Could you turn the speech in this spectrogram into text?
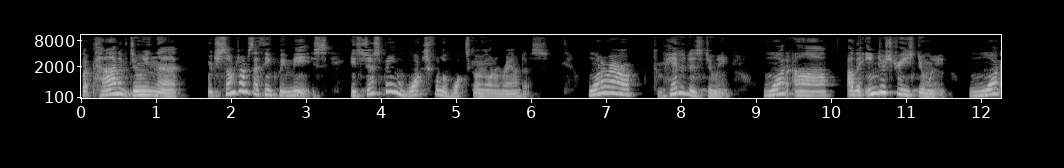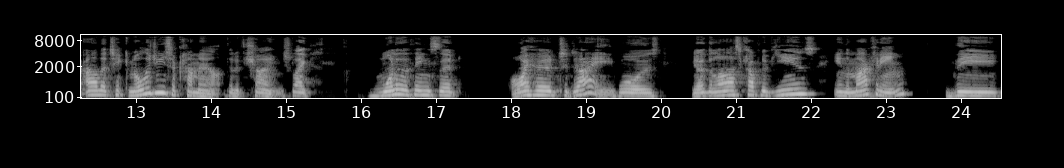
But part of doing that, which sometimes I think we miss, is just being watchful of what's going on around us. What are our competitors doing? What are other industries doing? What other technologies have come out that have changed? Like one of the things that I heard today was, you know, the last couple of years in the marketing, the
